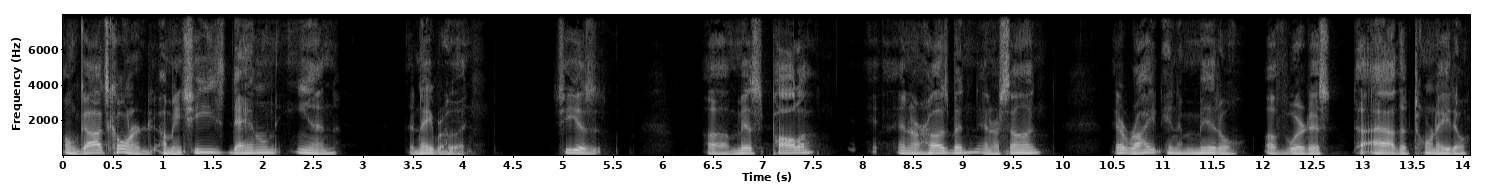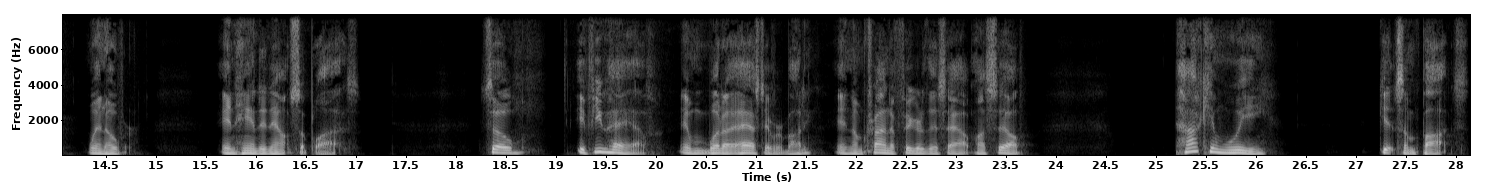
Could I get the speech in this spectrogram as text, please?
on God's corner, I mean, she's down in the neighborhood. She is uh, Miss Paula and her husband and her son. They're right in the middle of where this the eye of the tornado went over and handing out supplies. So if you have, and what I asked everybody, and I'm trying to figure this out myself, how can we get some pots,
